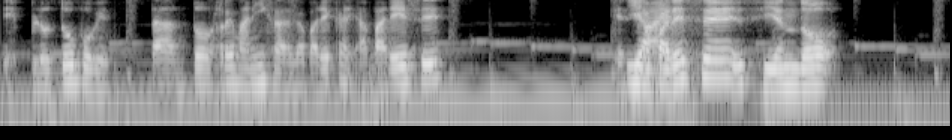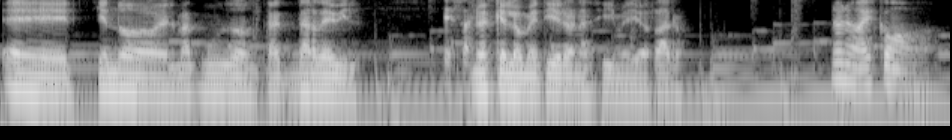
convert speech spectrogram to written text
explotó porque estaban todos re manijas de que aparezcan y aparece. y aparece siendo eh, siendo el Matt Murdock Daredevil. No es que lo metieron así medio raro. No, no, es como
